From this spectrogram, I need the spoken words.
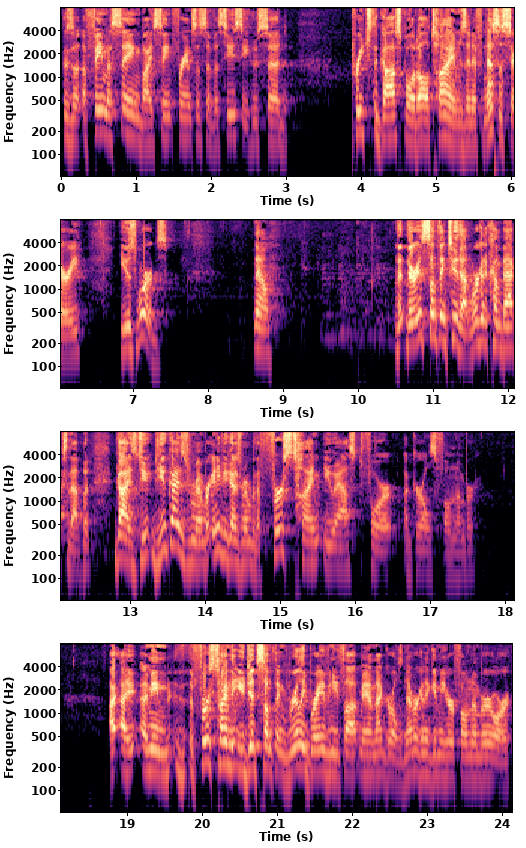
There's a, famous saying by St. Francis of Assisi who said, Preach the gospel at all times, and if necessary, use words. Now, th- there is something to that, and we're going to come back to that. But, guys, do you, do you guys remember, any of you guys remember the first time you asked for a girl's phone number? I, I, I, mean, the first time that you did something really brave and you thought, man, that girl's never going to give me her phone number, or,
